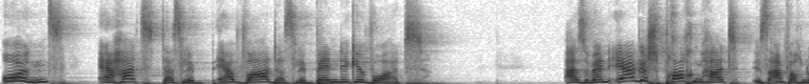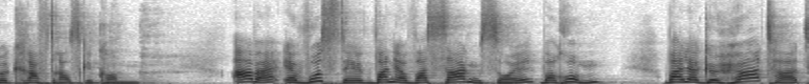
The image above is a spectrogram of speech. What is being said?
Und er, hat das, er war das lebendige Wort. Also wenn er gesprochen hat, ist einfach nur Kraft rausgekommen. Aber er wusste, wann er was sagen soll. Warum? Weil er gehört hat,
